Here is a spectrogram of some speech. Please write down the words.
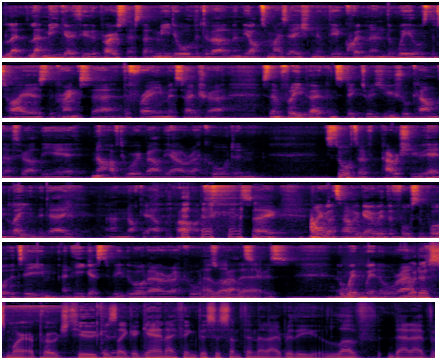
let, let me go through the process, let me do all the development, the optimization of the equipment, the wheels, the tires, the crankset, the frame, etc. So then Filippo can stick to his usual calendar throughout the year, not have to worry about the hour record, and sort of parachute in late in the day and knock it out the park. so I got to have a go with the full support of the team, and he gets to beat the world hour record I as well. That. So a win-win all around. What a smart approach too, because like again, I think this is something that I really love that I've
